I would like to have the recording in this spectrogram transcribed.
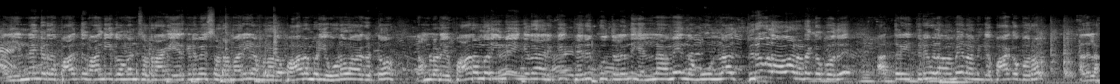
அது என்னங்கிறத பார்த்து வாங்கிக்கோங்கன்னு சொல்றாங்க. ஏற்கனவே சொல்ற மாதிரி நம்மளோட பாரம்பரிய உணவாகட்டும் நம்மளுடைய பாரம்பரியமே இங்க தான் இருக்கு. தெருக்கூத்துல இருந்து எல்லாமே இந்த மூணு நாள் திருவிழாவா நடக்க போகுது. அத்தனை திருவிழாவுமே நம்ம இங்க பார்க்க போறோம். அதுல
